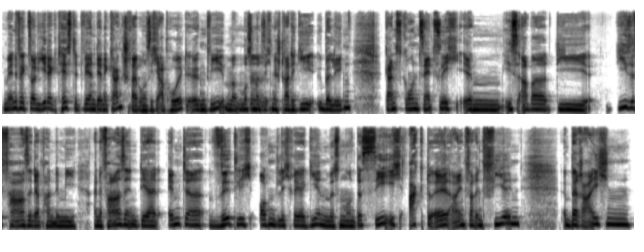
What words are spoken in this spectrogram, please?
Im Endeffekt soll jeder getestet werden, der eine Krankschreibung sich abholt. Irgendwie muss man mhm. sich eine Strategie überlegen. Ganz grundsätzlich ähm, ist aber die diese Phase der Pandemie eine Phase, in der Ämter wirklich ordentlich reagieren müssen. Und das sehe ich aktuell einfach in vielen Bereichen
